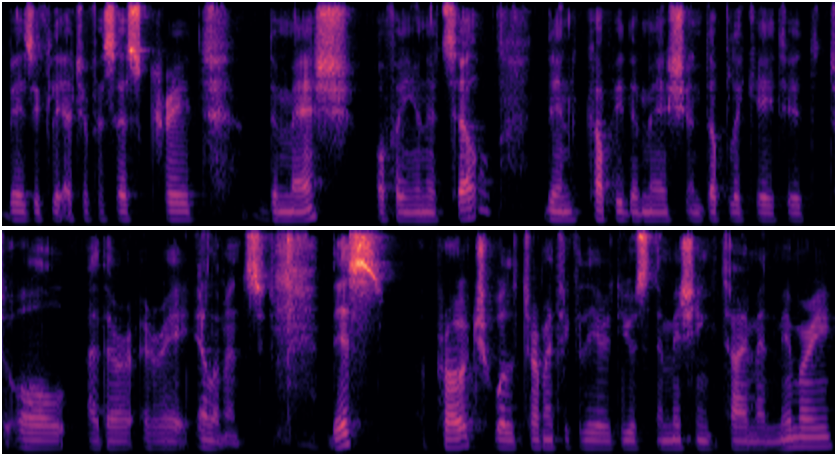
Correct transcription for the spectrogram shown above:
basically HFSS create the mesh of a unit cell, then copy the mesh and duplicate it to all other array elements. This approach will dramatically reduce the meshing time and memory,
